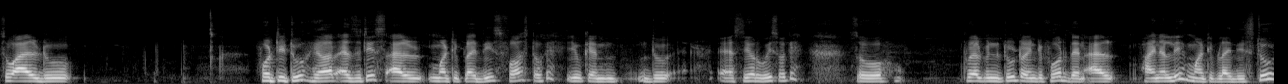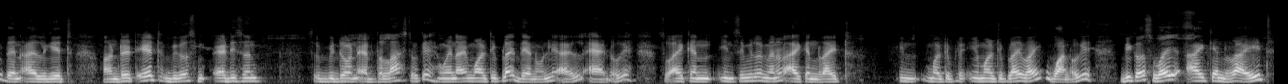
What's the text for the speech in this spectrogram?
so i'll do 42 here as it is i'll multiply this first okay? You can do as your wish okay? So 12 into 2 24 then i'll finally multiply these two then i'll get 108 because addition should be done at the last okay? When i multiply then only i'll add okay? So i can in similar manner i can write in multiply in multiply by 1 okay? Because why i can write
